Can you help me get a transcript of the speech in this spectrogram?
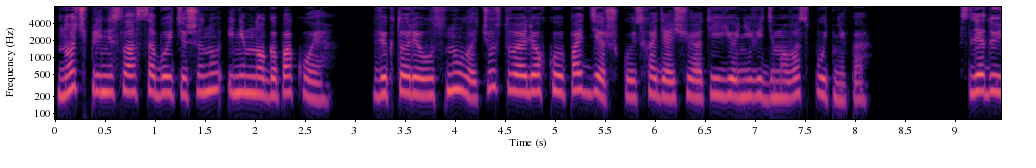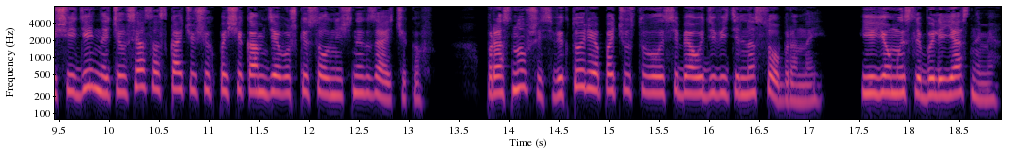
Ночь принесла с собой тишину и немного покоя. Виктория уснула, чувствуя легкую поддержку, исходящую от ее невидимого спутника. Следующий день начался со скачущих по щекам девушки солнечных зайчиков. Проснувшись, Виктория почувствовала себя удивительно собранной. Ее мысли были ясными,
